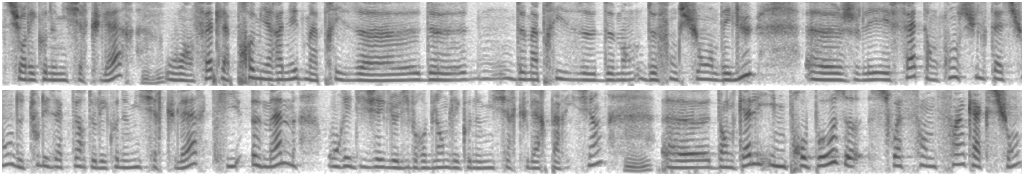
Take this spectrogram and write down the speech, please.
sur l'économie circulaire, Mhm. où en fait, la première année de ma prise euh, de, de, ma prise de, de fonction d'élu, je l'ai faite en consultation de tous les acteurs de l'économie circulaire qui eux-mêmes ont rédigé le livre blanc de l'économie circulaire parisien, Mhm. dans lequel ils me proposent 65 actions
